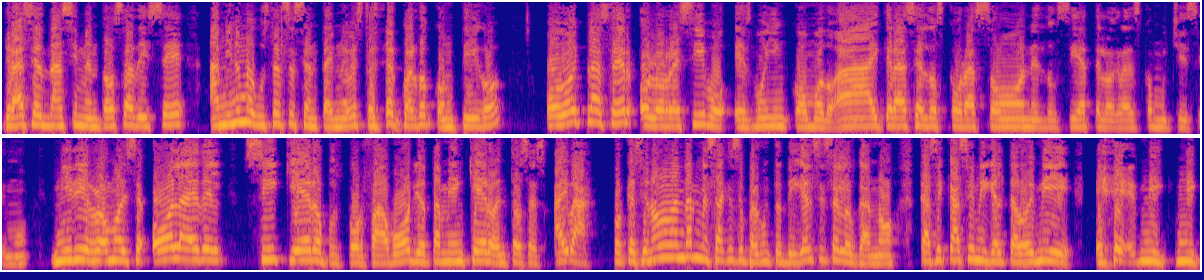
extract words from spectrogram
Gracias Nancy Mendoza dice, a mí no me gusta el 69, estoy de acuerdo contigo. O doy placer o lo recibo, es muy incómodo. Ay, gracias los corazones, Lucía, te lo agradezco muchísimo. Miri Romo dice, hola Edel, sí quiero, pues por favor, yo también quiero. Entonces, ahí va. Porque si no me mandan mensajes y preguntan, Miguel si se los ganó. Casi, casi, Miguel, te doy mi, eh, mi, mi,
